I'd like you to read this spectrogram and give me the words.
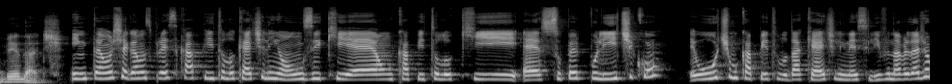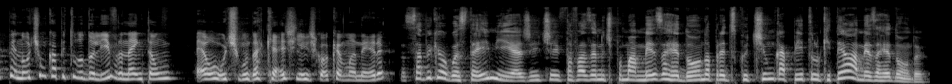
verdade. Então chegamos para esse capítulo Catlin 11, que é um capítulo que é super político, o último capítulo da Catelyn nesse livro. Na verdade, é o penúltimo capítulo do livro, né? Então é o último da Catelyn de qualquer maneira. Sabe o que eu gostei, Mia? A gente tá fazendo tipo uma mesa redonda para discutir um capítulo que tem uma mesa redonda.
